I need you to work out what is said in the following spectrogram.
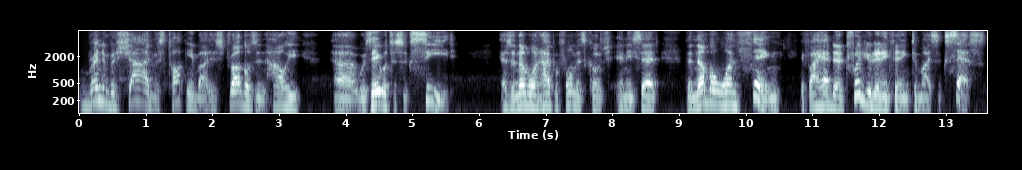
Brendon Burchard was talking about his struggles and how he uh, was able to succeed as the number one high performance coach, and he said, the number one thing, if I had to attribute anything to my success,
